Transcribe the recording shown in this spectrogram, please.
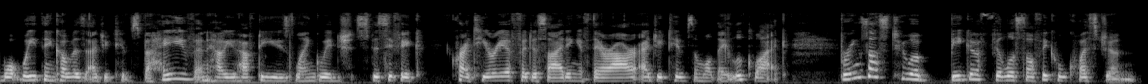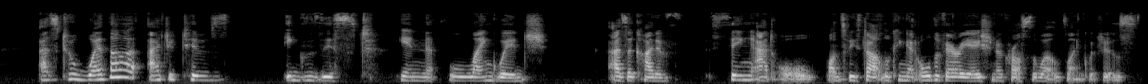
what we think of as adjectives behave and how you have to use language specific criteria for deciding if there are adjectives and what they look like brings us to a bigger philosophical question as to whether adjectives exist in language as a kind of thing at all once we start looking at all the variation across the world's languages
